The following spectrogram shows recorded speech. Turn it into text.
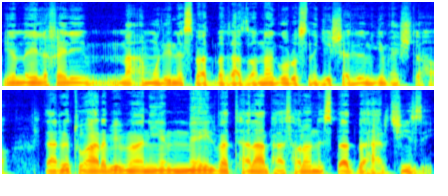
یه میل خیلی معمولی نسبت به غذا نه گرسنگی شدید میگیم اشتها. در تو عربی به معنی میل و طلب هست حالا نسبت به هر چیزی.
